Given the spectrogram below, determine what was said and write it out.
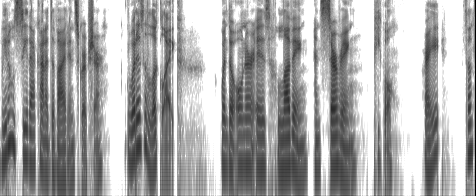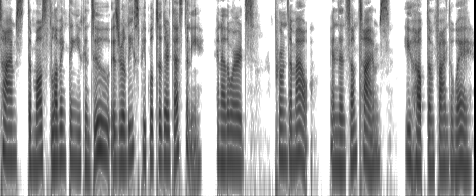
we don't see that kind of divide in scripture. What does it look like when the owner is loving and serving people, right? Sometimes the most loving thing you can do is release people to their destiny. In other words, prune them out. And then sometimes you help them find the way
